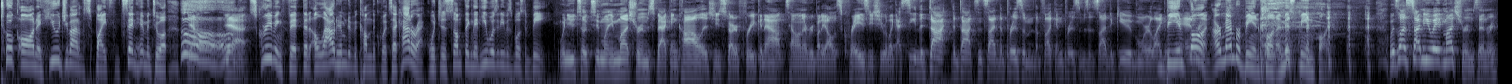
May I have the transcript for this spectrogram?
took on a huge amount of spice that sent him into a "Ah!" Yeah. screaming fit that allowed him to become the Kwisatz Haderach, which is something that he wasn't even supposed to be. when you took too many mushrooms back in college, you started freaking out, telling everybody all this crazy shit. You were like, "I see the dot. The dot's inside the prism. The fucking prism's inside the cube." And we are like, Being fun. I remember being fun. I miss being fun. When's the last time you ate mushrooms, Henry?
